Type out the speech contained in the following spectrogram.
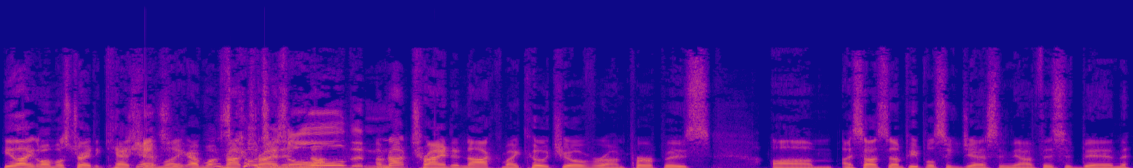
he like almost tried to catch, Catch him. Like. I'm His not trying to, old knock, and- I'm not trying to knock my coach over on purpose. Um, I saw some people suggesting now if this had been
